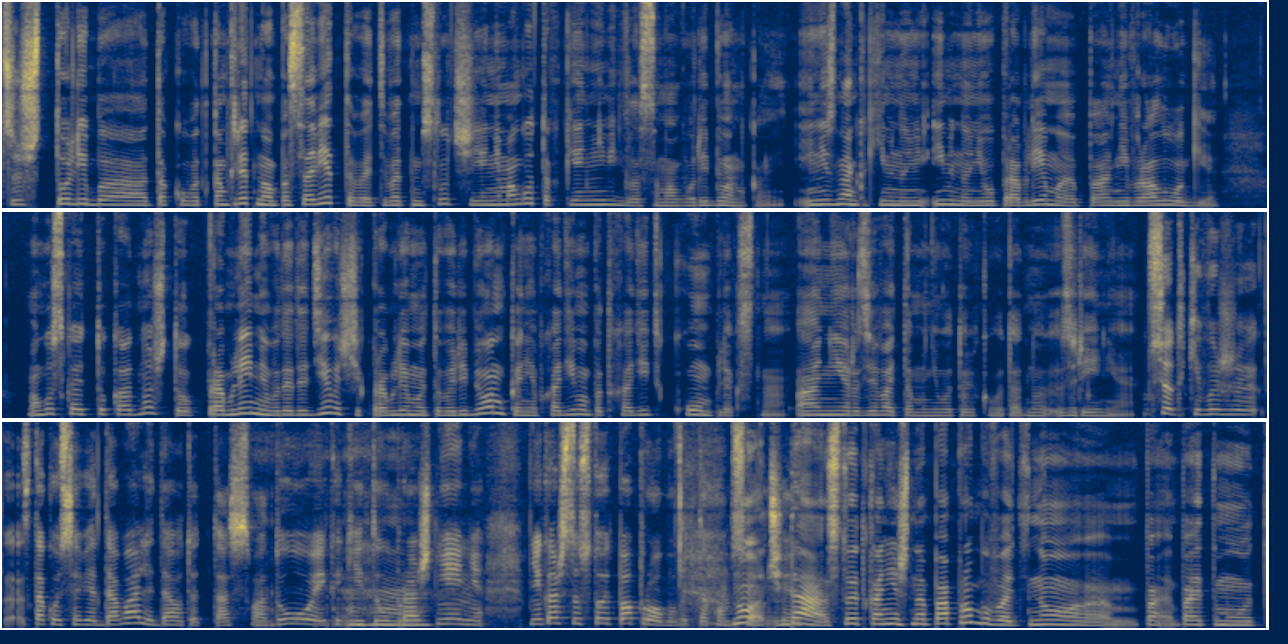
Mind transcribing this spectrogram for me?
Что-либо такого конкретного посоветовать посоветовать в этом случае я не могу, так как я не видела самого ребенка и не знаю, какие именно, именно у него проблемы по неврологии. Могу сказать только одно, что к проблеме вот этой девочки, к проблеме этого ребенка необходимо подходить комплексно, а не развивать там у него только вот одно зрение. Все-таки вы же такой совет давали, да, вот это с водой, какие-то угу. упражнения. Мне кажется, стоит попробовать в таком ну, случае. Да, стоит, конечно, попробовать, но поэтому вот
